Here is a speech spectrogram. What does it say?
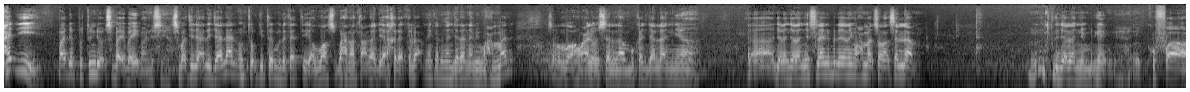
hadi pada petunjuk sebaik-baik manusia. Sebab tidak ada jalan untuk kita mendekati Allah Subhanahu Taala di akhirat kelak Melainkan dengan jalan Nabi Muhammad Sallallahu Alaihi Wasallam Bukan jalannya ya, Jalan-jalannya selain daripada Nabi Muhammad Sallallahu Alaihi Wasallam. Hmm, Kita jalannya dengan kufar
